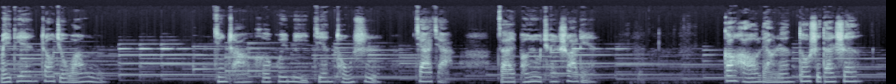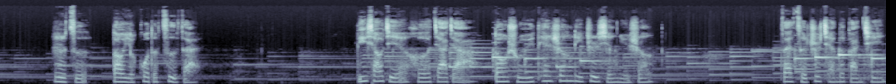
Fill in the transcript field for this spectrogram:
每天朝九晚五。经常和闺蜜兼同事佳佳在朋友圈刷脸，刚好两人都是单身，日子倒也过得自在。李小姐和佳佳都属于天生丽质型女生，在此之前的感情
